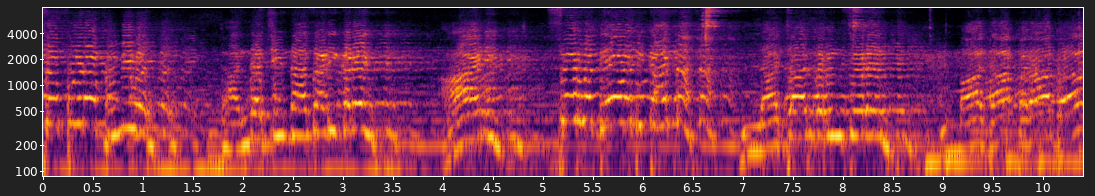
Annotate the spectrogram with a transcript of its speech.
संपूर्ण भूमीवर धान्याची नाचाडी करेन आणि सर्व देवाधिकांना लाचार करून सोडेन. माझा पराभव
